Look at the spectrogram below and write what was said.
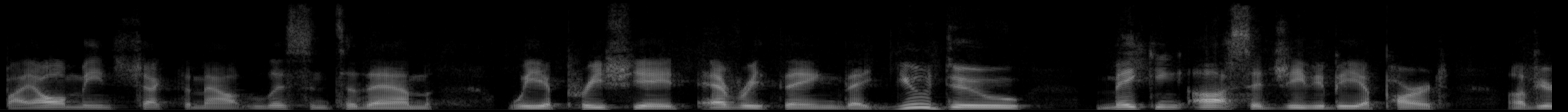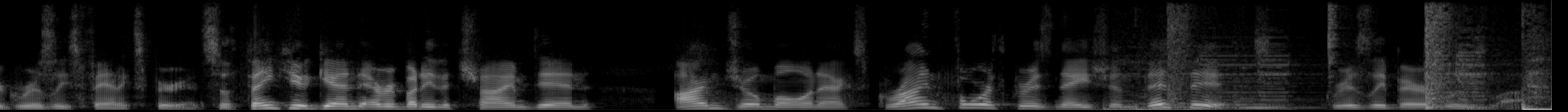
By all means, check them out, listen to them. We appreciate everything that you do, making us at GVB a part of your Grizzlies fan experience. So thank you again to everybody that chimed in. I'm Joe Mullinax. Grind forth, Grizz Nation. This is Grizzly Bear Blues Live.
